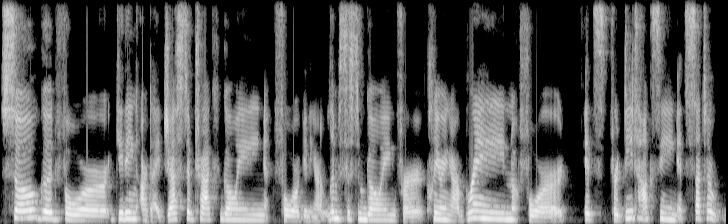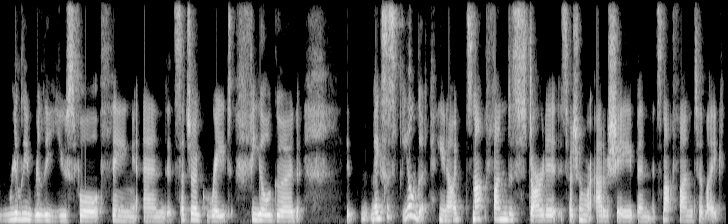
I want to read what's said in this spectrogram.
so good for getting our digestive tract going, for getting our lymph system going, for clearing our brain, for it's for detoxing. It's such a really, really useful thing. And it's such a great feel good. It makes us feel good. You know, it's not fun to start it, especially when we're out of shape. And it's not fun to like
